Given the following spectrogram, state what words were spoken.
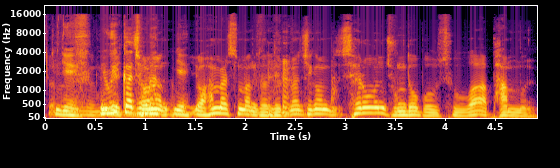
저는 예. 여기- 여기까지만, 저는 예. 요한 말씀만 더 드리면 지금 새로운 중도 보수와 반문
